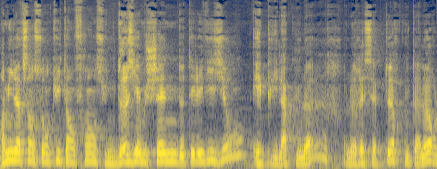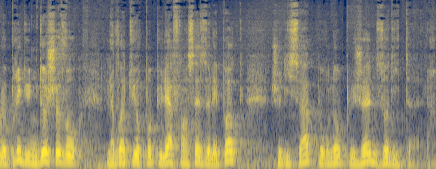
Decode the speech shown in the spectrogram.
en 1968 en France, une deuxième chaîne de télévision, et puis la couleur. Le récepteur coûte alors le prix d'une deux chevaux, la voiture populaire française de l'époque, je dis ça pour nos plus jeunes auditeurs.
